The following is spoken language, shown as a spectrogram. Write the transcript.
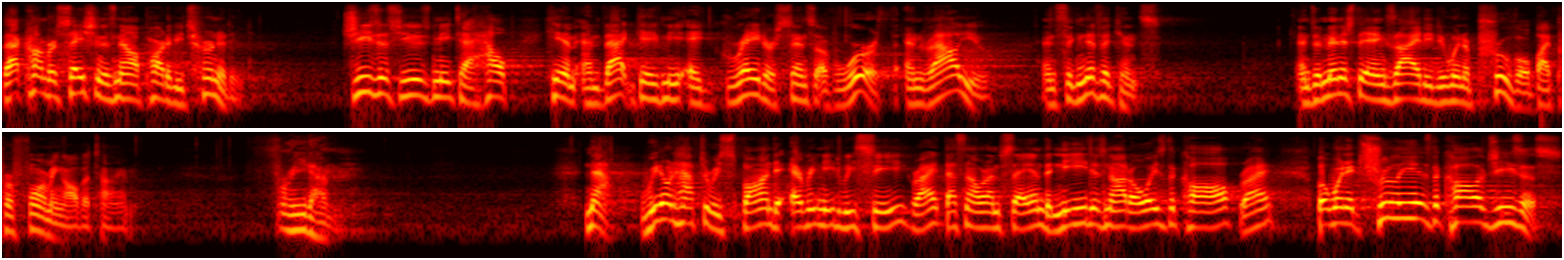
That conversation is now a part of eternity. Jesus used me to help him, and that gave me a greater sense of worth and value and significance and diminished the anxiety to win approval by performing all the time. Freedom. Now, we don't have to respond to every need we see, right? That's not what I'm saying. The need is not always the call, right? But when it truly is the call of Jesus,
